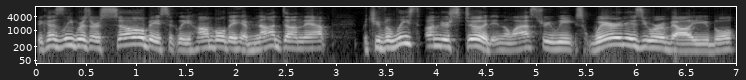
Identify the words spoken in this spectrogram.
Because Libras are so basically humble, they have not done that, but you've at least understood in the last three weeks where it is you are valuable.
